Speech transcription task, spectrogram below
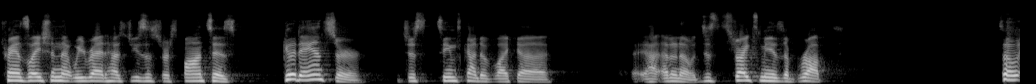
translation that we read, has Jesus' response as good answer. It just seems kind of like a, I don't know, it just strikes me as abrupt. So,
